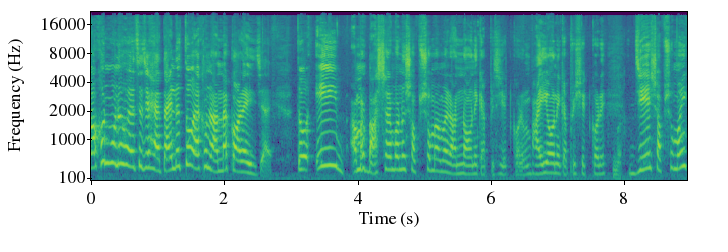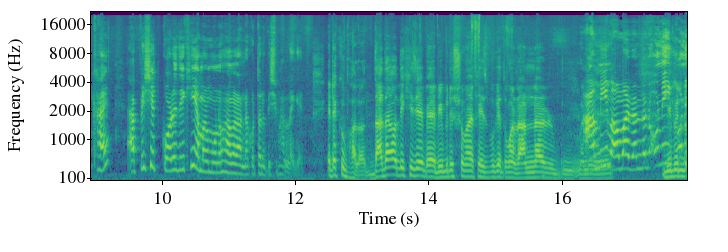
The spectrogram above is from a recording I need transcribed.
তখন মনে হয়েছে যে হ্যাঁ তাইলে তো এখন রান্না করাই যায়। তো এই আমার বাসার মানুষ সবসময় আমার রান্না অনেক অ্যাপ্রিসিয়েট করে আমার ভাইয়া অনেক অ্যাপ্রিসিয়েট করে। যে সবসময় খায় অ্যাপ্রিসিয়েট করে দেখি আমার মনে হয় আমার রান্না করতে আরও বেশি ভালো লাগে। এটা খুব ভালো। দাদাও দেখি যে বিভিন্ন সময় ফেসবুকে তোমার রান্নার মানে আমি আমার রান্নার অনেক বিভিন্ন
